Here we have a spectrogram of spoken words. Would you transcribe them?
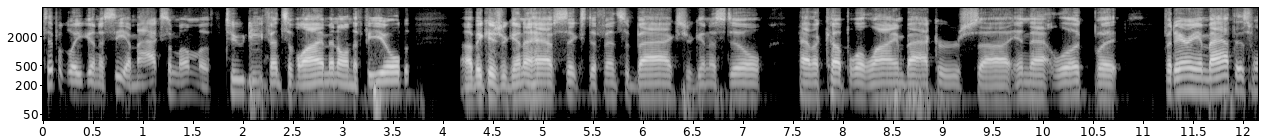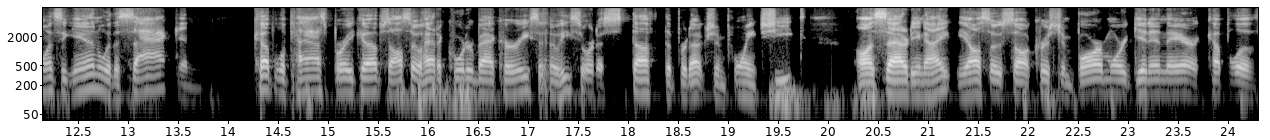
typically going to see a maximum of two defensive linemen on the field uh, because you're going to have six defensive backs. You're going to still have a couple of linebackers uh, in that look. But Phidarian Mathis, once again, with a sack and a couple of pass breakups, also had a quarterback hurry. So he sort of stuffed the production point sheet on Saturday night. You also saw Christian Barmore get in there, a couple of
